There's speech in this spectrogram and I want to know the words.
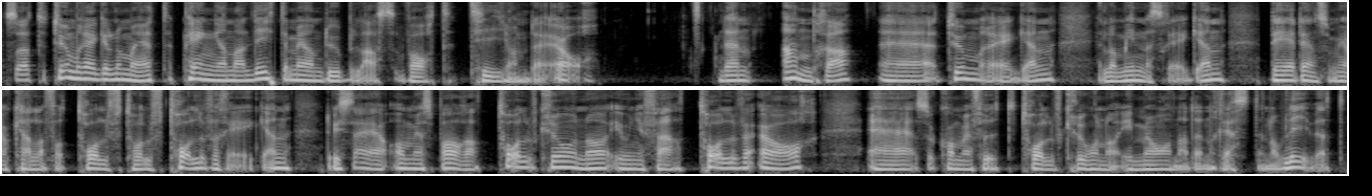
Så att tumregel nummer ett, pengarna lite mer än dubblas vart tionde år. Den andra eh, tumregeln, eller minnesregeln, det är den som jag kallar för 12-12-12-regeln. Det vill säga om jag sparar 12 kronor i ungefär 12 år eh, så kommer jag få ut 12 kronor i månaden resten av livet.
